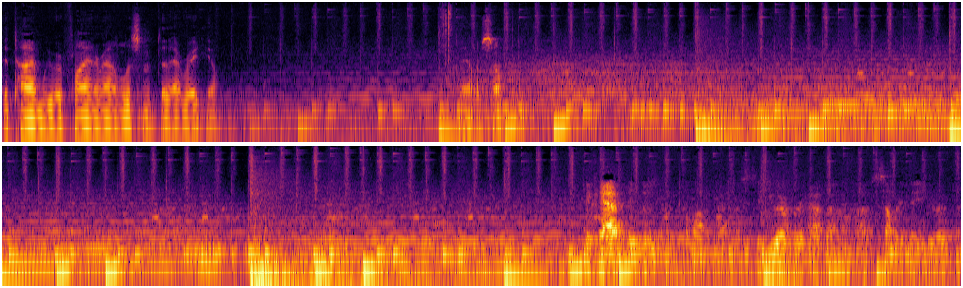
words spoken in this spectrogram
the time we were flying around listening to that radio. That was something. The cab did lose a lot of pilots. Did you ever have a, a somebody that you had, uh,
